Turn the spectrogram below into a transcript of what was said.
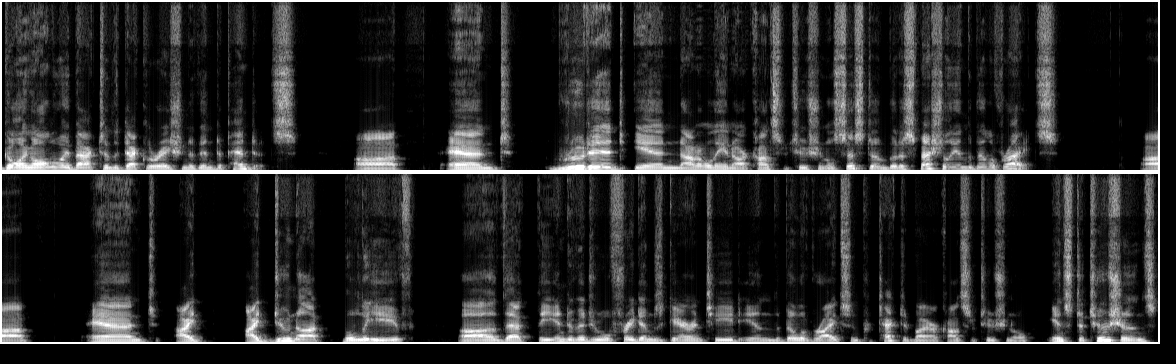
going all the way back to the Declaration of Independence, uh, and rooted in not only in our constitutional system but especially in the Bill of Rights. Uh, and I, I do not believe uh, that the individual freedoms guaranteed in the Bill of Rights and protected by our constitutional institutions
